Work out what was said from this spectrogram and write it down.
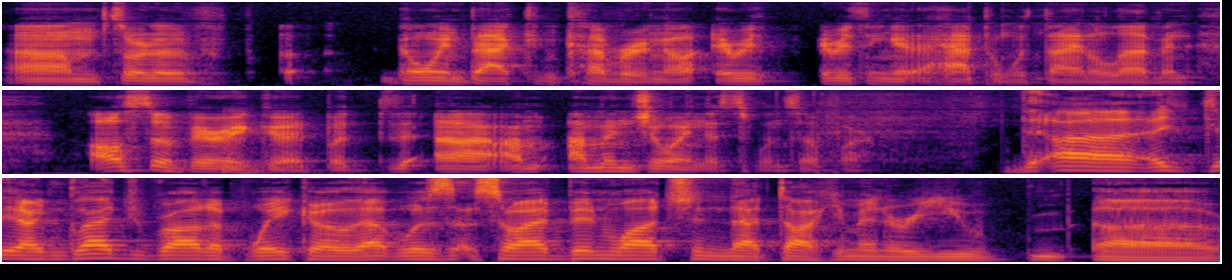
um, sort of going back and covering all, every, everything that happened with 9/11. Also Hmm. very good. But uh, I'm I'm enjoying this one so far. Uh, I'm glad you brought up Waco. That was so. I've been watching that documentary you uh,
